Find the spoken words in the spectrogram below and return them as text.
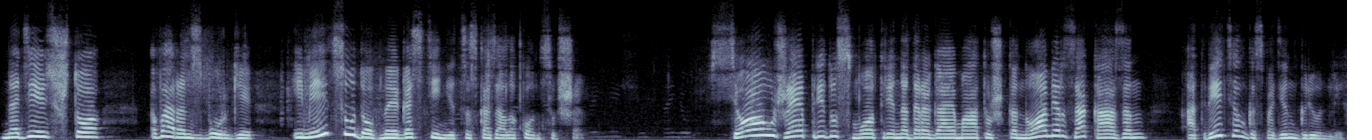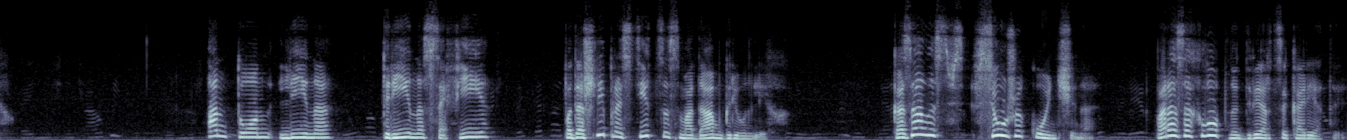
Надеюсь, что в Аренсбурге имеется удобная гостиница, сказала консульша. Все уже предусмотрено, дорогая матушка, номер заказан, ответил господин Грюнлих. Антон, Лина, Трина, София подошли проститься с мадам Грюнлих. Казалось, все уже кончено. Пора захлопнуть дверцы кареты.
